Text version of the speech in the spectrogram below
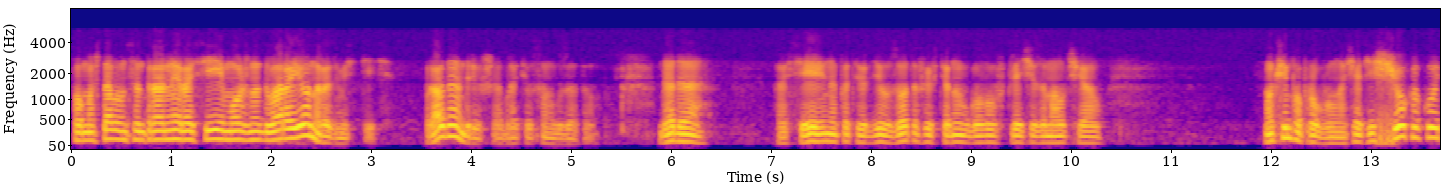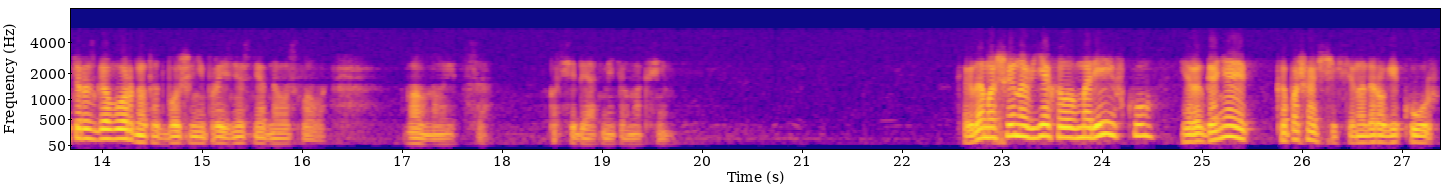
по масштабам Центральной России можно два района разместить. Правда, Андрюша? Обратился он к Зотову. Да-да. Рассеянно подтвердил Зотов и, втянув голову в плечи, замолчал. Максим попробовал начать еще какой-то разговор, но тот больше не произнес ни одного слова. «Волнуется», — про себя отметил Максим. Когда машина въехала в Мареевку и, разгоняя копошащихся на дороге кур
